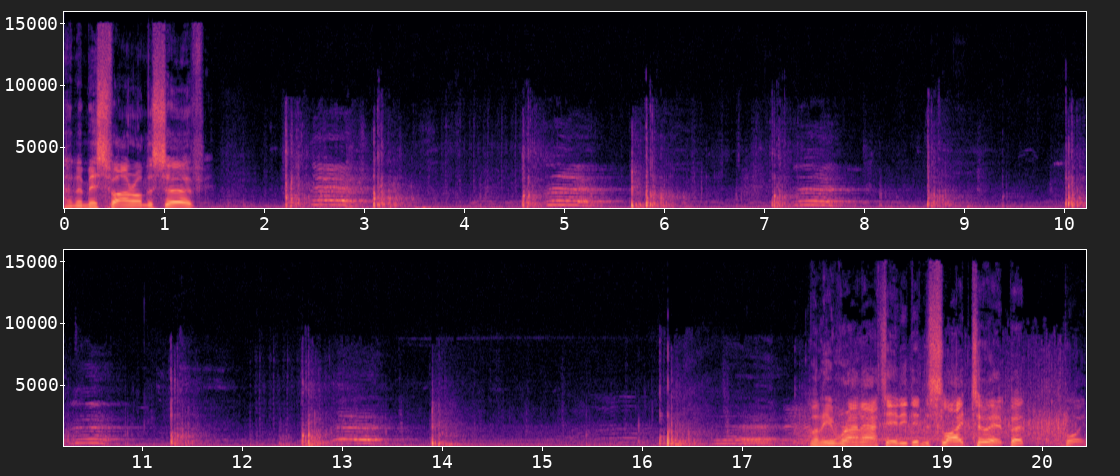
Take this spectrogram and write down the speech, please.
And a misfire on the serve. Well, he ran at it. He didn't slide to it, but boy.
